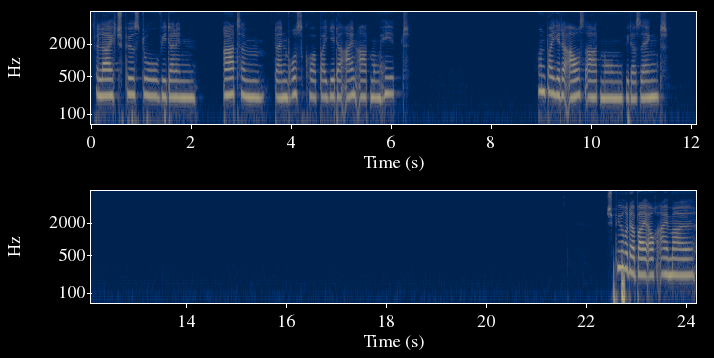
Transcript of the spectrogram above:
Vielleicht spürst du, wie dein Atem deinen Brustkorb bei jeder Einatmung hebt und bei jeder Ausatmung wieder senkt. Spüre dabei auch einmal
